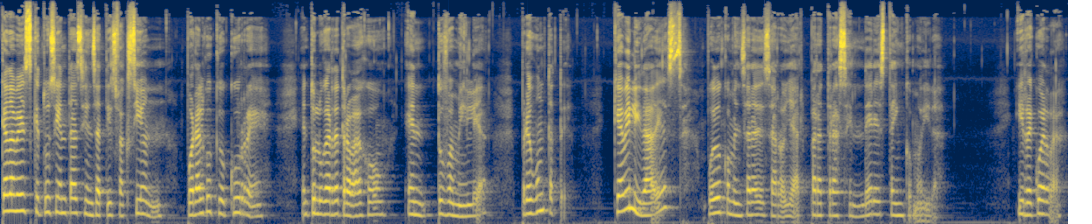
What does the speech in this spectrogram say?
cada vez que tú sientas insatisfacción por algo que ocurre en tu lugar de trabajo, en tu familia, pregúntate, ¿qué habilidades puedo comenzar a desarrollar para trascender esta incomodidad? Y recuerda,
